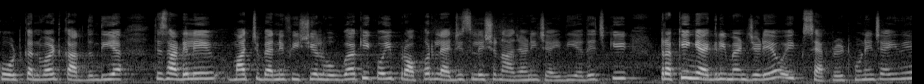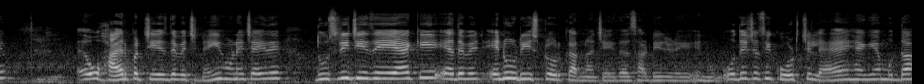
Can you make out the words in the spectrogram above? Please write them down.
ਕੋਰਟ ਕਨਵਰਟ ਕਰ ਦਿੰਦੀ ਆ ਤੇ ਸਾਡੇ ਲਈ ਮੱਚ ਬੈਨੀਫੀਸ਼ੀਅਲ ਹੋਊਗਾ ਕਿ ਕੋਈ ਪ੍ਰੋਪਰ ਲੈਜਿਸਲੇਸ਼ਨ ਆ ਜਾਣੀ ਚਾਹੀਦੀ ਹੈ ਇਹਦੇ 'ਚ ਕਿ ਟਰੱਕਿੰਗ ਐਗਰੀਮੈਂਟ ਜਿਹੜੇ ਆ ਉਹ ਇੱਕ ਸੈਪਰੇਟ ਹੋਣੇ ਚਾਹੀਦੇ ਆ। ਉਹ ਹਾਇਰ ਪਰਚੇਜ਼ ਦੇ ਵਿੱਚ ਨਹੀਂ ਹੋਣੇ ਚਾਹੀਦੇ। ਦੂਸਰੀ ਚੀਜ਼ ਇਹ ਹੈ ਕਿ ਇਹਦੇ ਵਿੱਚ ਇਹਨੂੰ ਰੀਸਟੋਰ ਕਰਨਾ ਚਾਹੀਦਾ ਸਾਡੇ ਜਿਹੜੇ ਇਹਨੂੰ। ਉਹਦੇ 'ਚ ਅਸੀਂ ਕੋਰਟ 'ਚ ਲੈ ਆਏ ਹੈਗੇ ਆ ਮੁੱਦਾ।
